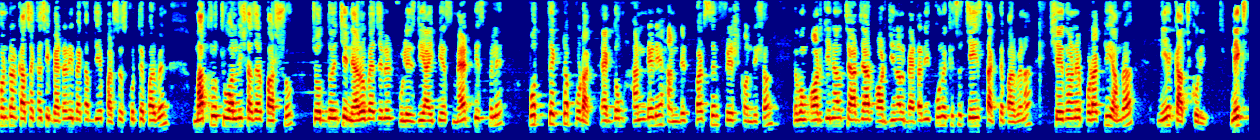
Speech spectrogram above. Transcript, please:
ঘণ্টার কাছাকাছি ব্যাটারি ব্যাকআপ দিয়ে পারচেস করতে পারবেন। মাত্র চুয়াল্লিশ হাজার পাঁচশো, চোদ্দ ইঞ্চি ন্যারো ব্যাজেলের full HD IPS matte display প্রত্যেকটা প্রোডাক্ট একদম হান্ড্রেডে হান্ড্রেড পার্সেন্ট ফ্রেশ কন্ডিশন এবং অরিজিনাল চার্জার অরিজিনাল ব্যাটারি কোনো কিছু চেঞ্জ থাকতে পারবে না। সেই ধরনের প্রোডাক্টই আমরা নিয়ে কাজ করি। নেক্সট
